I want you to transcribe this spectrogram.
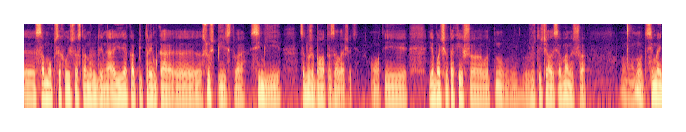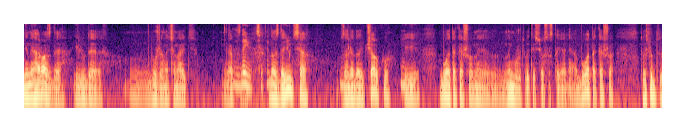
е, самого психологічного стану людини, а й яка підтримка е, суспільства, сім'ї. Це дуже багато залежить. От. І я бачив таких, що от, ну, зустрічалися в мене, що ну, сімейні негаразди, і люди дуже починають як, здаються, так? Да, здаються, заглядають в чарку, і буває таке, що вони не можуть вийти з цього состояння. А буває таке, що тобто тут е,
